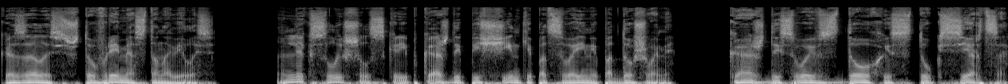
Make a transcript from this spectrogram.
Казалось, что время остановилось. Олег слышал скрип каждой песчинки под своими подошвами, каждый свой вздох и стук сердца.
